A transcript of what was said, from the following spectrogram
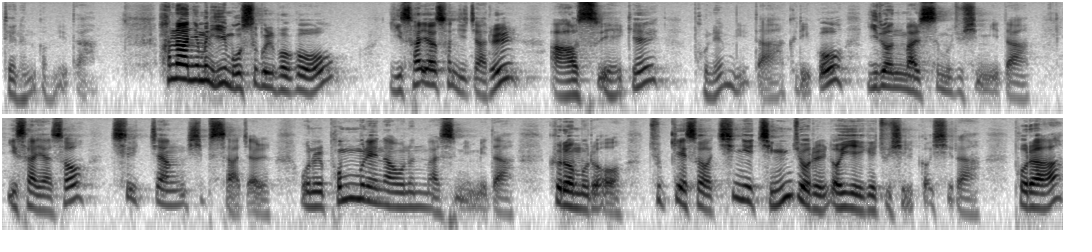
되는 겁니다. 하나님은 이 모습을 보고 이사야 선지자를 아하스에게 보냅니다. 그리고 이런 말씀을 주십니다. 이사야서 7장 14절 오늘 본문에 나오는 말씀입니다. 그러므로 주께서 친히 징조를 너희에게 주실 것이라 보라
